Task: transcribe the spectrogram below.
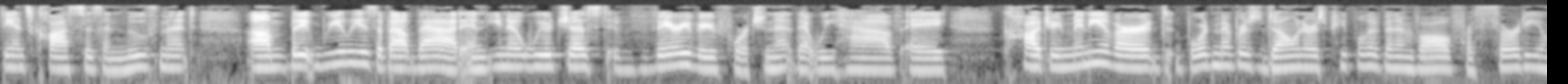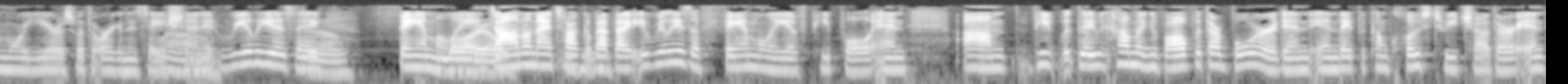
dance classes and movement. Um, but it really is about that. And, you know, we're just very, very fortunate that we have a cadre, many of our board members, donors, people that have been involved for 30 or more years with the organization. Wow. It really is a yeah. Family. Loyal. Donald and I talk about that. It really is a family of people, and um, people they become involved with our board, and and they become close to each other. And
